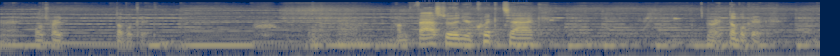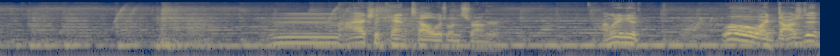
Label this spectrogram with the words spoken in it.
Alright, we'll try double kick. I'm faster than your quick attack. Alright, double kick. Mm, I actually can't tell which one's stronger. I'm gonna need a... Whoa, I dodged it?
